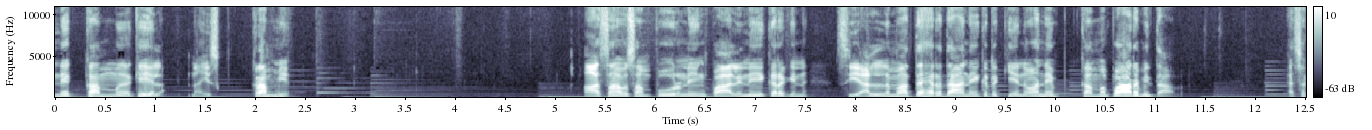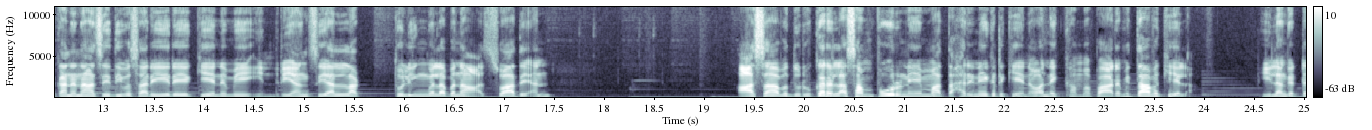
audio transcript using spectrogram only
නෙක්කම්ම කියලා. නයිස් ක්‍රම්ය. ආසාව සම්පූර්ණයෙන් පාලනය කරගෙන සියල්ලම අතහැරදානයකට කියනවා නෙක්කම්ම පාරමිතාව ඇස කණනාසේ දිව ශරීරය කියන මේ ඉන්ද්‍රියං සියල්ලක් තුළින්ම ලබන ආස්වාදයන් ආසාව දුරු කරලා සම්පූර්ණයෙන් අතහරිනයකට කියනවා නෙක්කම්ම පාරමිතාව කියලා. ඊළඟට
